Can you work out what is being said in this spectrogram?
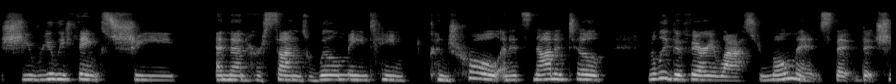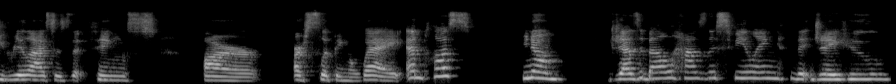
she really thinks she and then her sons will maintain control. And it's not until really the very last moments that that she realizes that things are are slipping away. And plus you know jezebel has this feeling that jehu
